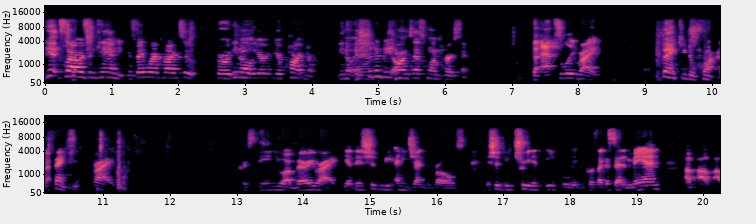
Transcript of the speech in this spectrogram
get flowers and candy because they work hard too for you know your your partner. You know, it Man. shouldn't be on just one person. You're absolutely right. Thank you, Duquan. Thank you. Right. Christine, you are very right. Yeah, there shouldn't be any gender roles. It should be treated equally because, like I said, a man, a, a, a,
